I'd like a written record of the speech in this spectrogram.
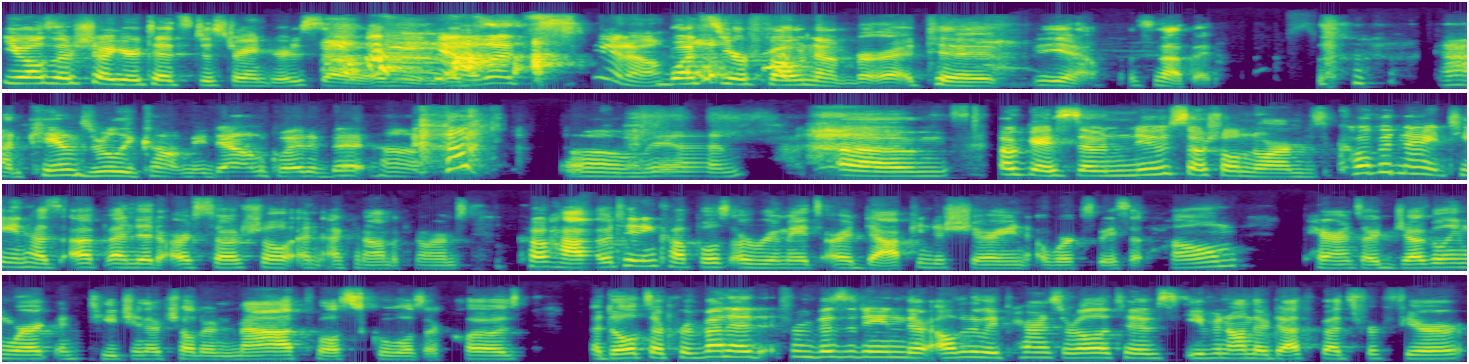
You also show your tits to strangers, so I mean, yeah let's you know what's your phone number to you know? It's nothing. God, Cam's really calmed me down quite a bit, huh? oh man. Um, okay, so new social norms. COVID 19 has upended our social and economic norms. Cohabitating couples or roommates are adapting to sharing a workspace at home. Parents are juggling work and teaching their children math while schools are closed. Adults are prevented from visiting their elderly parents or relatives, even on their deathbeds, for fear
